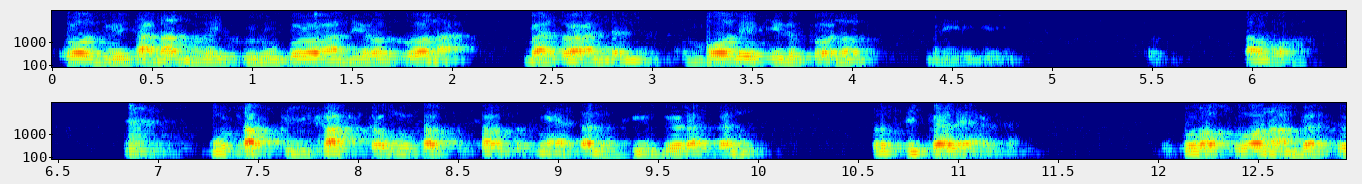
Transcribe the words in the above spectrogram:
Kalau di sana mulai guru guru nganti rasulullah, batu anda boleh dilebokno. apa musab bihak atau musab bihak terus ngeten diberakan terus dibalikan itu Rasulullah nak baca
